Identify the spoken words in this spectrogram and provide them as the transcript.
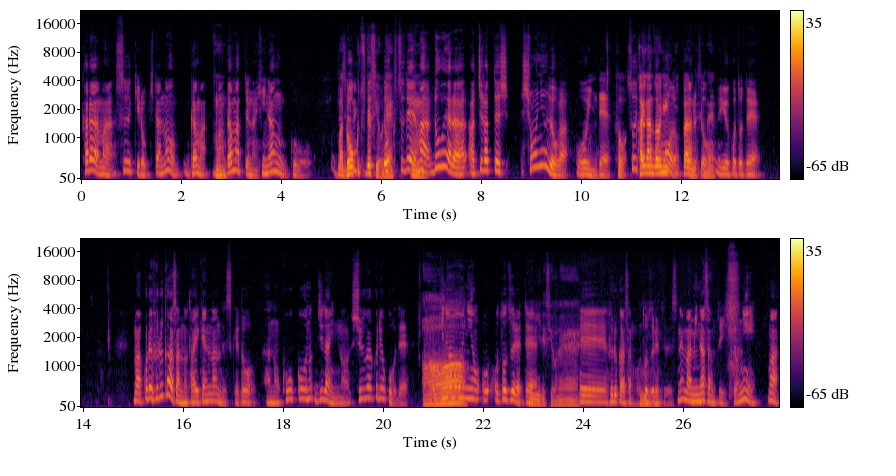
から、まあ、数キロ北のガマ、まあうんガマっていうのは避難壕まあ洞窟ですよね。洞窟で、うん。まあどうやらあちらってし鍾乳洞が多いんでそう。そういった海岸沿いにいところもっぱいあるということで、まあこれ古川さんの体験なんですけどあの高校の時代の修学旅行であ沖縄に訪れていいですよね、えー古川さんが訪れてですね、まあ皆さんと一緒にまあ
